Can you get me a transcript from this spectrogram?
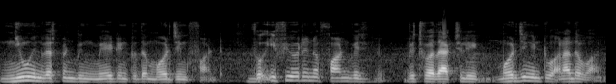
new investment being made into the merging fund. So hmm. if you are in a fund which which was actually merging into another one,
